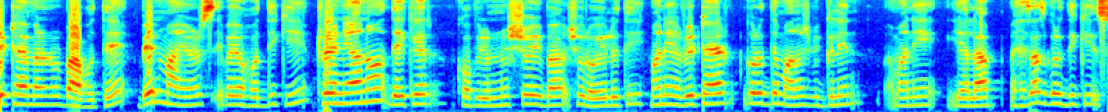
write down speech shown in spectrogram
রিটায়ারমেন্টের বাবতে বেন মায়ার্স এবার হদ্দিকি ট্রেনিয়ানো দেখের কোভিড উনিশশো এবার শুরু হইলতি মানে রিটায়ার করে মানুষ বিজ্ঞানীন মানে ইয়ালা হেসাজ করে দিকে ছ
